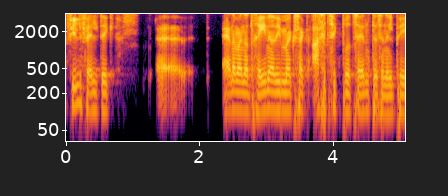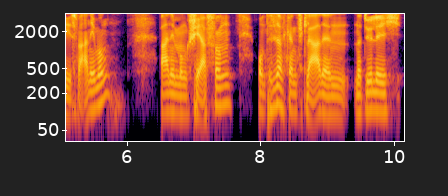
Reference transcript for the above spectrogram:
vielfältig. Einer meiner Trainer hat immer gesagt, 80 Prozent des NLP ist Wahrnehmung, Wahrnehmungsschärfung. Und das ist auch ganz klar, denn natürlich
